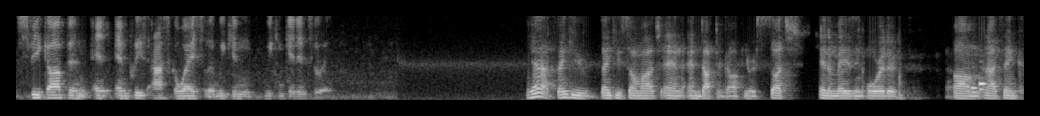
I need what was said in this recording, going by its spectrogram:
speak up and, and, and please ask away so that we can we can get into it. Yeah, thank you, thank you so much. And and Dr. Goff, you are such an amazing orator, um, and I think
